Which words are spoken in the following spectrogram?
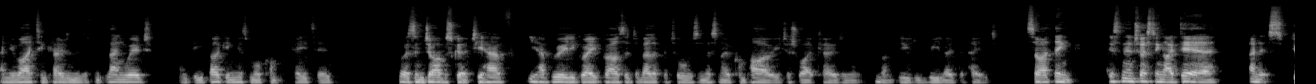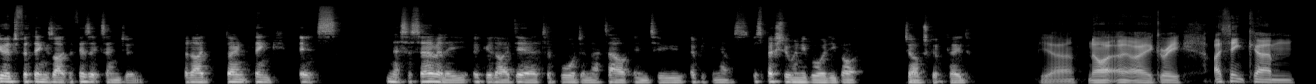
and you're writing code in a different language and debugging is more complicated. Whereas in JavaScript, you have you have really great browser developer tools and there's no compiler. You just write code and you reload the page. So I think it's an interesting idea and it's good for things like the physics engine. But I don't think it's necessarily a good idea to broaden that out into everything else, especially when you've already got JavaScript code. Yeah, no, I, I, agree. I think um,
